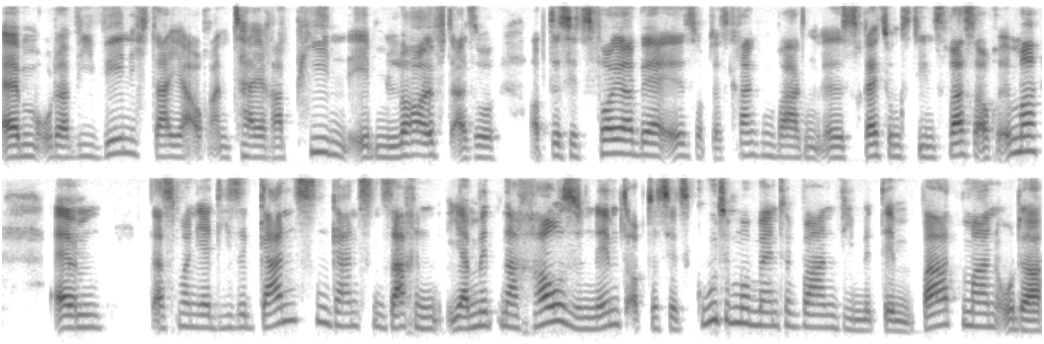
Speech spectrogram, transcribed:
ähm, oder wie wenig da ja auch an Therapien eben läuft. Also ob das jetzt Feuerwehr ist, ob das Krankenwagen ist, Rettungsdienst, was auch immer. Ähm, dass man ja diese ganzen, ganzen Sachen ja mit nach Hause nimmt, ob das jetzt gute Momente waren, wie mit dem Bartmann oder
